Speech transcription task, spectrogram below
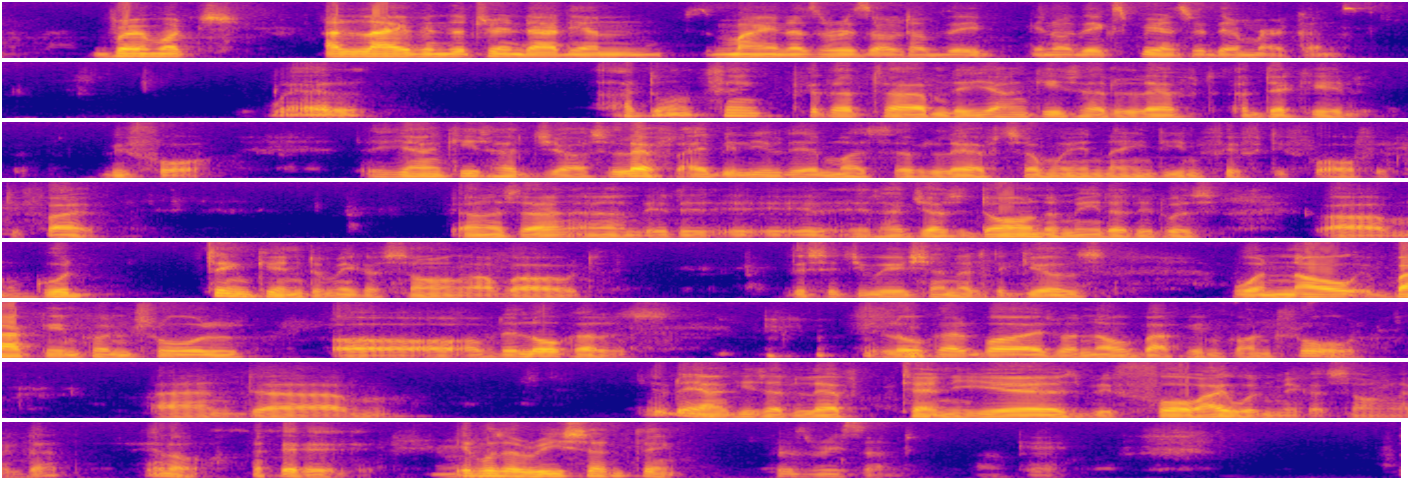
very much alive in the Trinidadian mind as a result of the you know the experience with the Americans? Well, I don't think that um, the Yankees had left a decade before. The Yankees had just left. I believe they must have left somewhere in 1954 55. You understand? And it, it, it, it had just dawned on me that it was um, good thinking to make a song about the situation as the girls were now back in control uh, of the locals. the local boys were now back in control. And um, if the Yankees had left 10 years before, I wouldn't make a song like that. You know, mm. it was a recent thing. It was recent. Okay.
